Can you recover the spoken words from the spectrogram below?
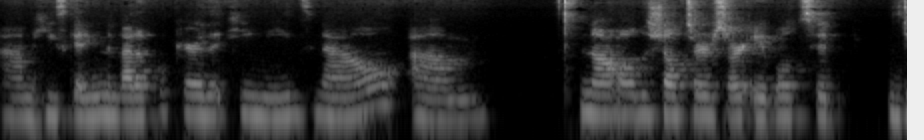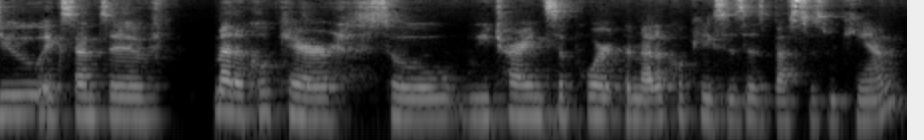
Um, he's getting the medical care that he needs now. Um, not all the shelters are able to do extensive medical care, so we try and support the medical cases as best as we can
